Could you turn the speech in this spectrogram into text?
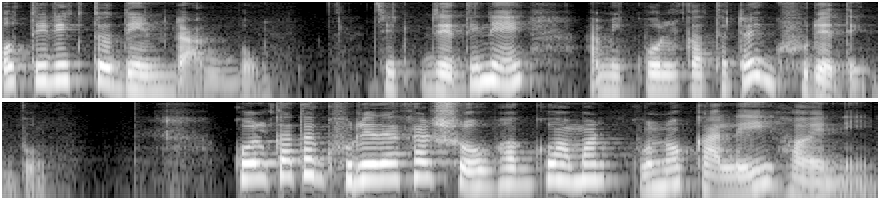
অতিরিক্ত দিন রাখব। যে, যেদিনে আমি কলকাতাটায় ঘুরে দেখব। কলকাতা ঘুরে দেখার সৌভাগ্য আমার কোনো কালেই হয়নি।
